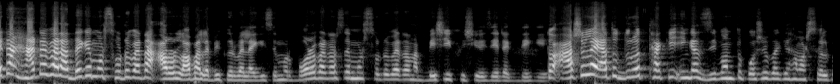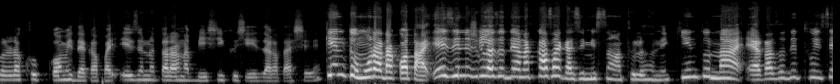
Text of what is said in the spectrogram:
এটা হাঁটে বেড়া দেখে মোর ছোট বেটা আরও লাফালাফি করবে লাগিছে। মোর বড় বেটার চেয়ে মোর ছোট বেটা না বেশি খুশি হয়েছে এটা দেখে। তো আসলে এত দূরত থাকি ইঙ্গা জীবন্ত পশু পাখি আমার ছেলেপেলেরা খুব কমই দেখা পায় এই জন্য তারা না বেশি খুশি এই জায়গাতে আসে। কিন্তু মোর একটা কথা, এই জিনিসগুলা যদি আনা কাছাকাছি কিন্তু না, এটা যদি থুইছে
